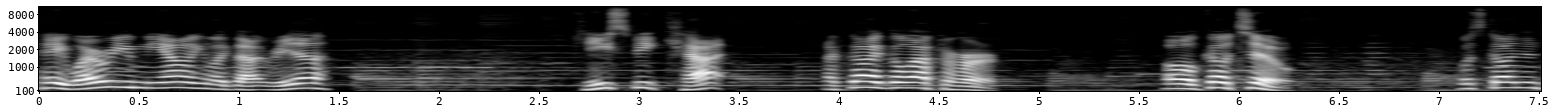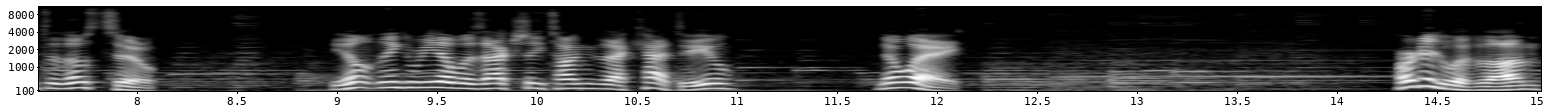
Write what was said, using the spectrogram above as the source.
Hey, why were you meowing like that, Rita? Can you speak cat? I've got to go after her. Oh, go too. What's gotten into those two? You don't think Rita was actually talking to that cat, do you? No way. Parted with them?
